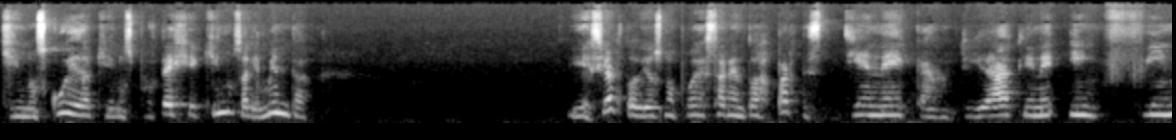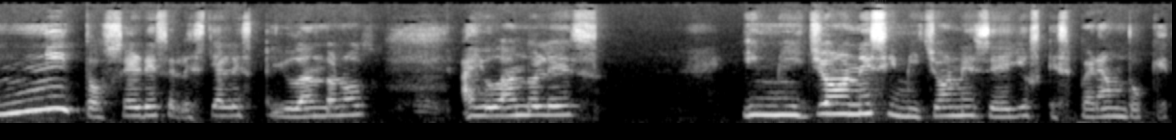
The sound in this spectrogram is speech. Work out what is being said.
¿Quién nos cuida? ¿Quién nos protege? ¿Quién nos alimenta? Y es cierto, Dios no puede estar en todas partes. Tiene cantidad, tiene infinitos seres celestiales ayudándonos, ayudándoles y millones y millones de ellos esperando que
